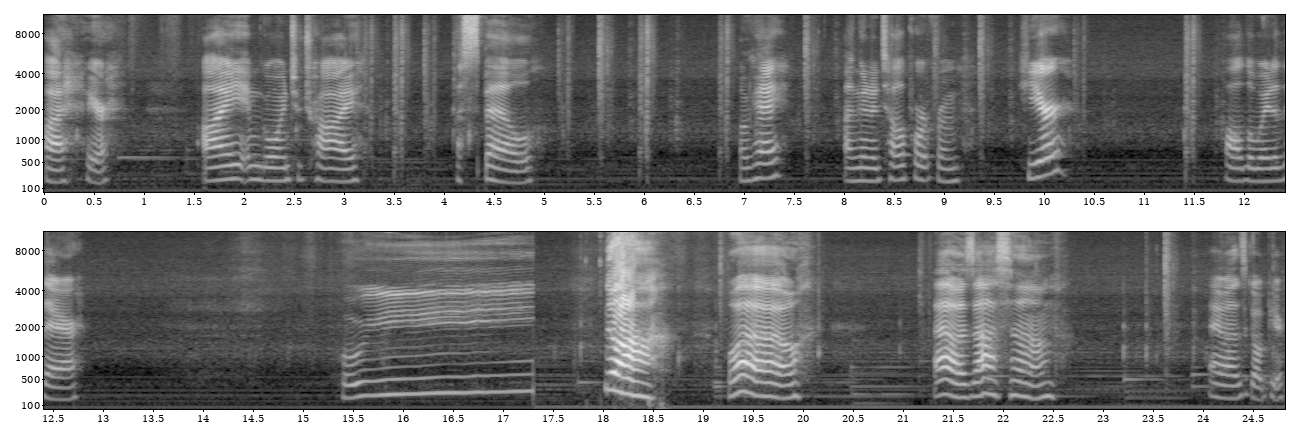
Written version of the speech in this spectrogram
Ah, here. I am going to try a spell. Okay? I'm gonna teleport from here all the way to there. Hoi. Ah! Whoa! That was awesome. Anyway, let's go up here.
